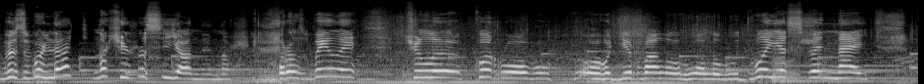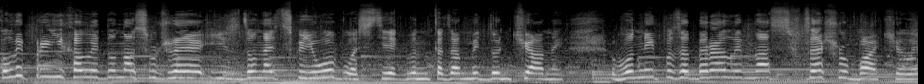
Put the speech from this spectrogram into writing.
визволять наші росіяни наші. Розбили чоло- корову, одірвало голову, двоє свиней. Коли приїхали до нас вже із Донецької області, як він казав, ми дончани, вони позабирали в нас все, що бачили.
